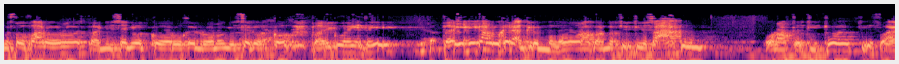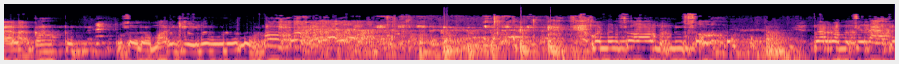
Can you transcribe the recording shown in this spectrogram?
Mustafa rono bani sing lega rohin rono wis lega. Bariku iki. Bari iki kan ora gremeng ora kok masjid desa aku. Ora dadi dadi, saya elak kabeh. Terus lho, mari ki ini. Menungso, menungso. Baru masjid ape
